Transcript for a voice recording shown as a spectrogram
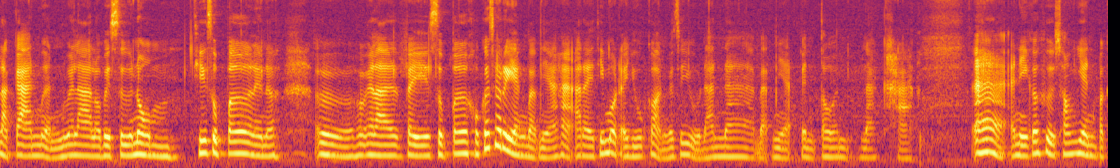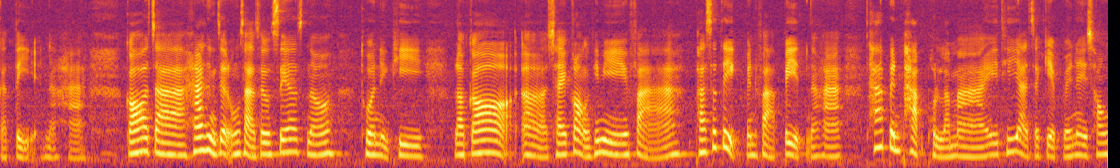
หลักการเหมือนเวลาเราไปซื้อนมที่ซูเปอร์เลยเนาะเออเวลาไปซูเปอร์เขาก็จะเรียงแบบนี้ค่ะอะไรที่หมดอายุก่อนก็จะอยู่ด้านหน้าแบบนี้เป็นต้นนะคะอ่าอันนี้ก็คือช่องเย็นปกตินะคะ ก็จะ 5-7 องศาเซลเซียสเนาะทวนอีกที แล้วก็ใช้กล่องที่มีฝาพลาสติกเป็นฝาปิดนะคะ ถ้าเป็นผักผลไม้ที่อยากจะเก็บไว้ในช่อง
